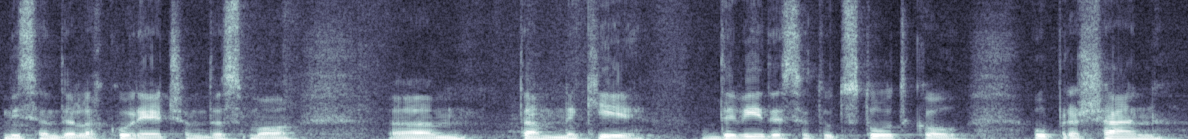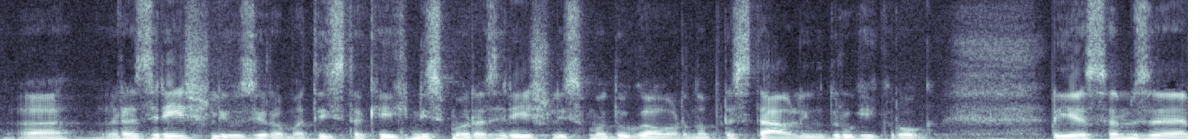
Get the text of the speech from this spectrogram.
Mislim, da lahko rečem, da smo um, tam nekje 90 odstotkov vprašanj uh, razrešili, oziroma tiste, ki jih nismo razrešili, smo dogovorno predstavili v drugi krog. Jaz sem z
